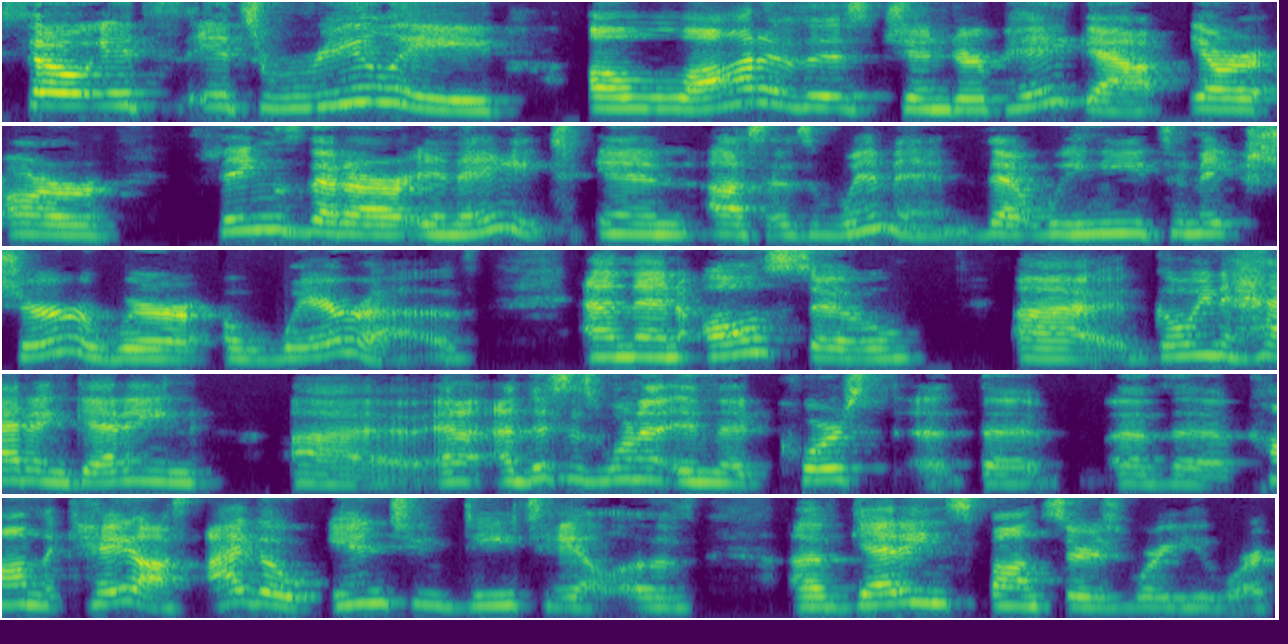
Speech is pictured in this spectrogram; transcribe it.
so it's it's really a lot of this gender pay gap are, are things that are innate in us as women that we need to make sure we're aware of. And then also uh, going ahead and getting, uh, and, and, this is one of, in the course, uh, the, of the Calm the Chaos, I go into detail of, of getting sponsors where you work,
